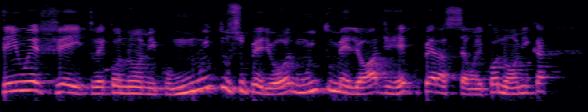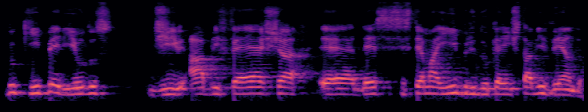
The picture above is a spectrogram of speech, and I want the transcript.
tem um efeito econômico muito superior, muito melhor de recuperação econômica do que períodos de abre e fecha é, desse sistema híbrido que a gente está vivendo.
